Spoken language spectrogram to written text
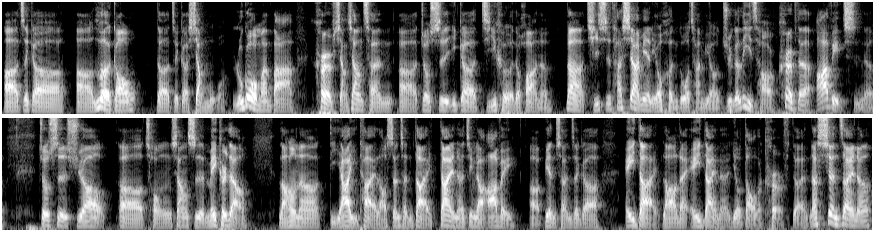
啊这个啊乐高的这个项目。如果我们把 Curve 想象成啊就是一个集合的话呢，那其实它下面有很多产品哦。举个例子，Curve 的 AVI 池呢，就是需要呃从像是 MakerDAO，然后呢抵押以太，然后生成代代呢进到 AVI 啊，变成这个。A 代，然后呢 A 代呢又到了 Curve，对，那现在呢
